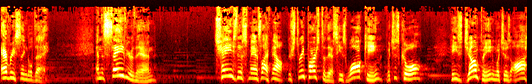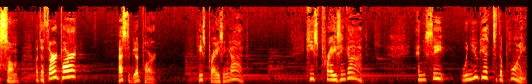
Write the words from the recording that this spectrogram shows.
every single day. And the Savior then changed this man's life. Now, there's three parts to this. He's walking, which is cool. He's jumping, which is awesome. But the third part, that's the good part. He's praising God. He's praising God. And you see, when you get to the point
